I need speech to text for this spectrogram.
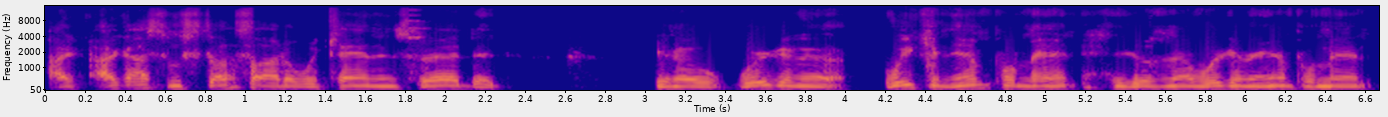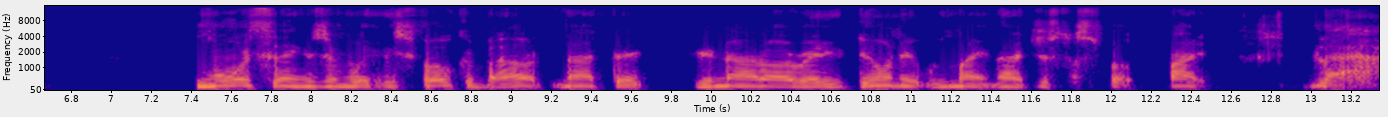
I, I got some stuff out of what Cannon said that, you know, we're gonna we can implement. He goes, now we're gonna implement more things than what he spoke about. Not that you're not already doing it. We might not just have spoke might blah,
